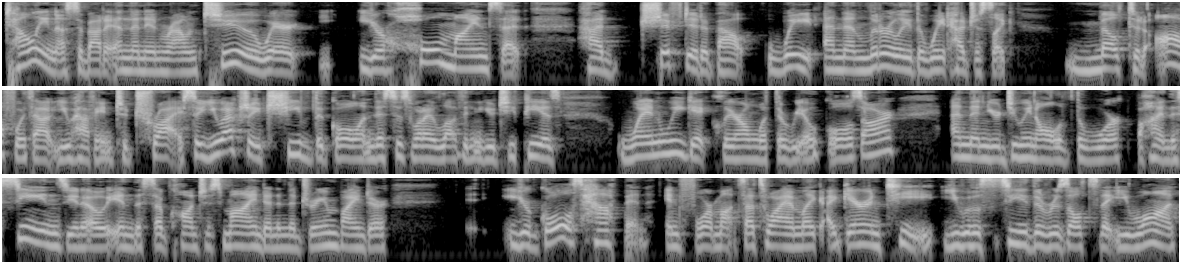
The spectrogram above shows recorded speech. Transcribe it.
telling us about it. And then in round two where your whole mindset had shifted about weight and then literally the weight had just like melted off without you having to try. So you actually achieved the goal. And this is what i love in utp is when we get clear on what the real goals are and then you're doing all of the work behind the scenes, you know, in the subconscious mind and in the dream binder, your goals happen in four months. That's why I'm like, I guarantee you will see the results that you want.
